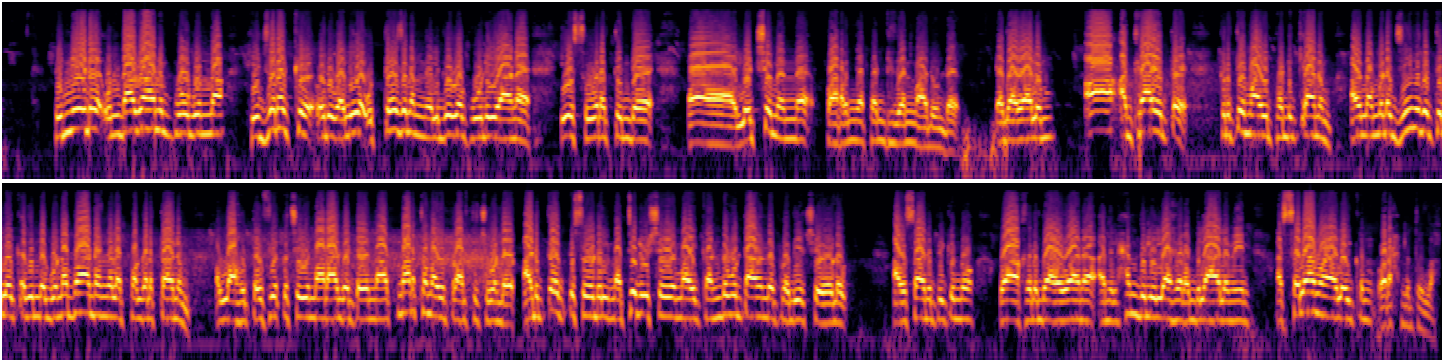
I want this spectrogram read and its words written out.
പിന്നീട് ഉണ്ടാകാനും പോകുന്ന ഹിജറക്ക് ഒരു വലിയ ഉത്തേജനം നൽകുക കൂടിയാണ് ഈ സൂറത്തിന്റെ ലക്ഷ്യമെന്ന് പറഞ്ഞ പണ്ഡിതന്മാരുണ്ട്. ഏതായാലും ആ അധ്യായത്തെ കൃത്യമായി പഠിക്കാനും അത് നമ്മുടെ ജീവിതത്തിലേക്ക് അതിന്റെ ഗുണപാഠങ്ങളെ പകർത്താനും അള്ളാഹു തൗഫീഖ് ചെയ്യുമാറാകട്ടെ എന്ന് ആത്മാർത്ഥമായി പ്രാർത്ഥിച്ചുകൊണ്ട് അടുത്ത എപ്പിസോഡിൽ മറ്റൊരു വിഷയവുമായി കണ്ടുമുട്ടാമെന്ന പ്രതീക്ഷയോട് അവസാനിപ്പിക്കുന്നു. വാഹൃദ അനിൽഹമുല്ലാഹി റബ്ബുൽ ആലമീൻ. അസ്സലാമു അലൈക്കും വറഹ്മത്തുള്ളാഹി.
